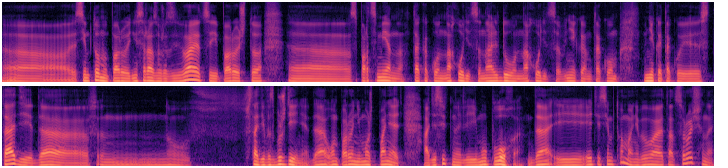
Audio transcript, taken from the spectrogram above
э, симптомы порой не сразу развиваются, и порой, что э, спортсмен, так как он находится на льду, он находится в неком таком, в некой такой стадии, да, ну, в стадии возбуждения, да, он порой не может понять, а действительно ли ему плохо, да, и эти симптомы, они бывают отсрочены,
